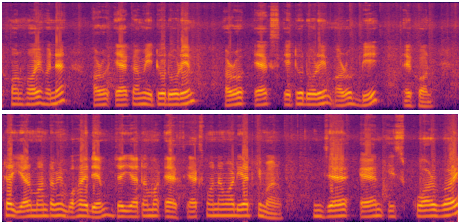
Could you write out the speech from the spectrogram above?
এখন হয় হয়নে? আৰু এক আমি এইটো ধৰিম আৰু এক্স এইটো ধৰিম আৰু বি এখন। এতিয়া ইয়াৰ মানটো আমি বহাই দিম যে ইয়াত আমাৰ এক্স এক্স মানে আমাৰ ইয়াত কিমান? যে এন স্কোৱাৰ বাই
